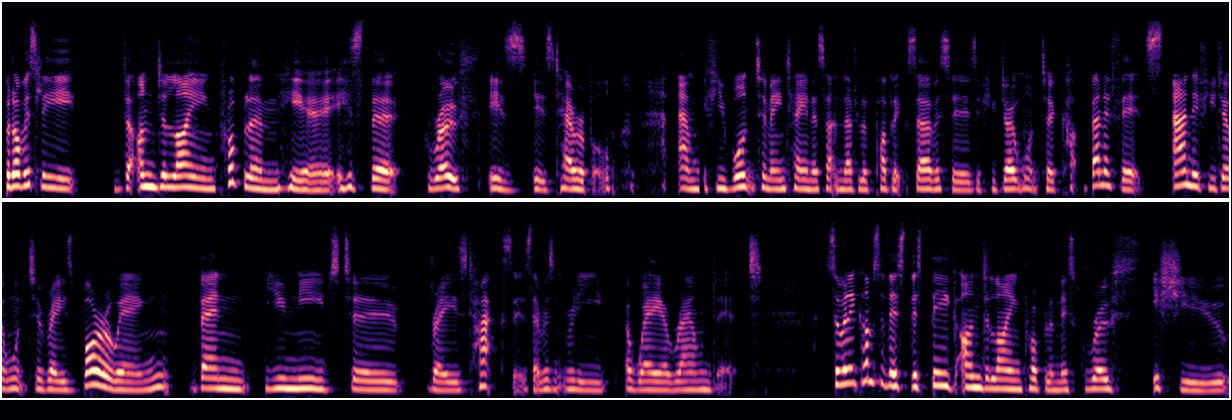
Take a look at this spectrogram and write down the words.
But obviously, the underlying problem here is that growth is is terrible and if you want to maintain a certain level of public services if you don't want to cut benefits and if you don't want to raise borrowing then you need to raise taxes. There isn't really a way around it. So when it comes to this this big underlying problem, this growth issue,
